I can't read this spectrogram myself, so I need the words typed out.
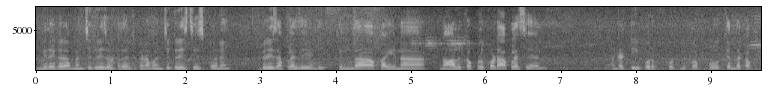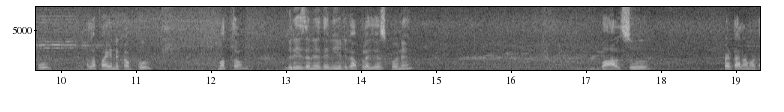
మీ దగ్గర మంచి గ్రీజ్ ఉంటుంది ఎందుకంటే మంచి గ్రీజ్ తీసుకొని గ్రీజ్ అప్లై చేయండి. కింద పైన నాలుగు కప్పులు కూడా అప్లై చేయాలి. అంటే టీ పొర కొట్టిన కప్పు కింద కప్పు అలా పైన కప్పు మొత్తం గ్రీజ్ అనేది నీట్గా అప్లై చేసుకొని బాల్స్ పెట్టాలన్నమాట.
